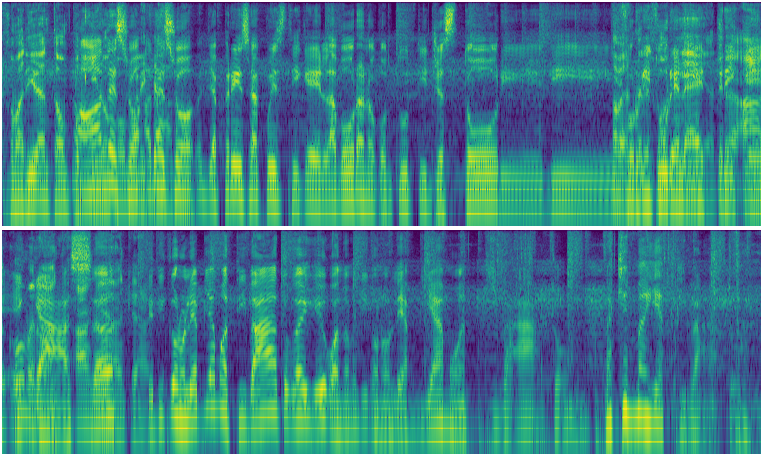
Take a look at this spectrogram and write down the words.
insomma, diventa un No, pochino adesso, complicato. adesso gli ha presa questi che lavorano con tutti i gestori di Vabbè, forniture telefonia, elettriche cioè, ah, e no, gas anche, anche, anche. e dicono le abbiamo attivato. Io quando mi dicono le abbiamo attivato, ma che mai attivato?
